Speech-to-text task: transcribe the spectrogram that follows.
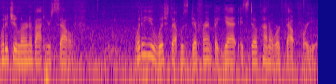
What did you learn about yourself? What do you wish that was different, but yet it still kind of worked out for you?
